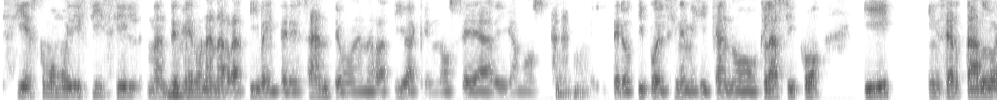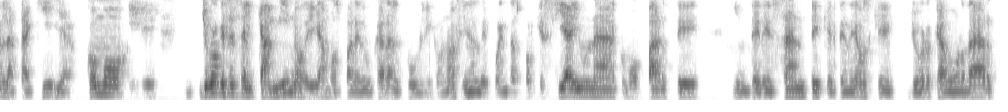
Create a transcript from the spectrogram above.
sí es como muy difícil mantener una narrativa interesante o una narrativa que no sea, digamos, el estereotipo del cine mexicano clásico y insertarlo en la taquilla. ¿Cómo? Eh, yo creo que ese es el camino, digamos, para educar al público, ¿no? A final de cuentas, porque sí hay una como parte interesante que tenemos que, yo creo que abordar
